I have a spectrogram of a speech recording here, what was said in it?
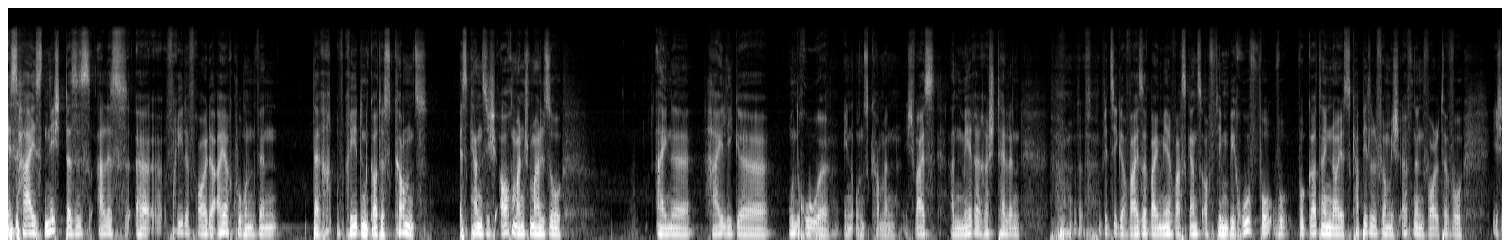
Es heißt nicht, dass es alles äh, Friede, Freude, Eierkuchen, wenn der Reden Gottes kommt. Es kann sich auch manchmal so eine heilige Unruhe in uns kommen. Ich weiß an mehreren Stellen, witzigerweise bei mir war es ganz oft im Beruf, wo, wo, wo Gott ein neues Kapitel für mich öffnen wollte, wo ich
